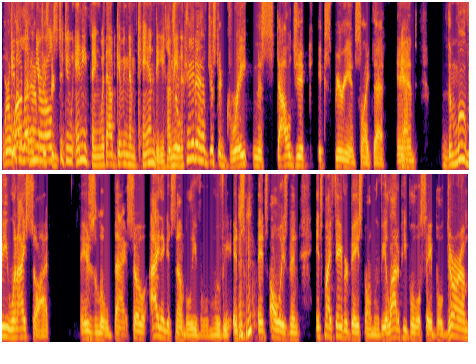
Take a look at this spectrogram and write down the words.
we're Get allowed to have 11 year olds a, to do anything without giving them candy. I mean, it's mean, okay to have just a great nostalgic experience like that Yeah. and the movie when i saw it here's a little back so i think it's an unbelievable movie it's Mhm. it's always been it's my favorite baseball movie a lot of people will say bull durham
